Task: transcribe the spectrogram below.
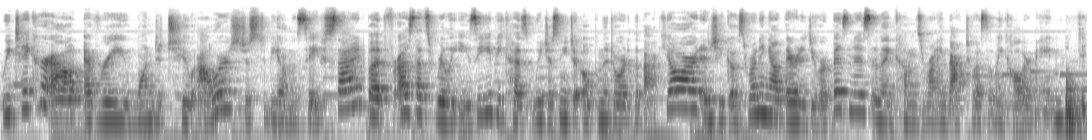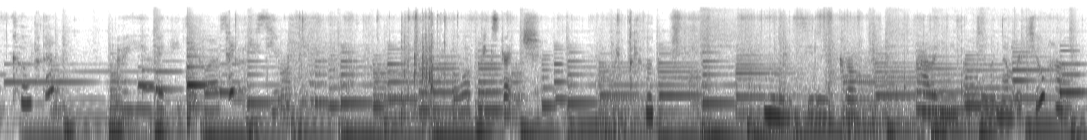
We take her out every one to two hours just to be on the safe side. But for us, that's really easy because we just need to open the door to the backyard and she goes running out there to do her business and then comes running back to us and we call her name. Stretch. mm, silly girl. Probably need to do a number two, huh?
